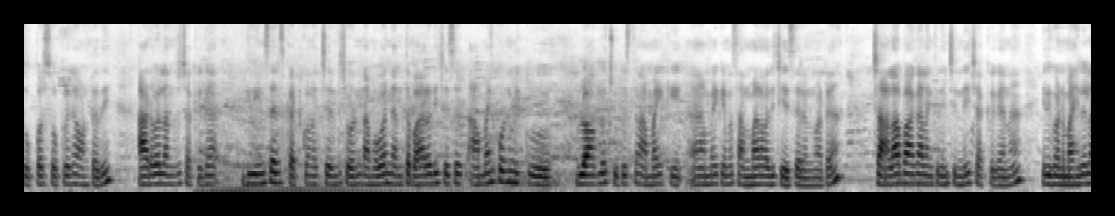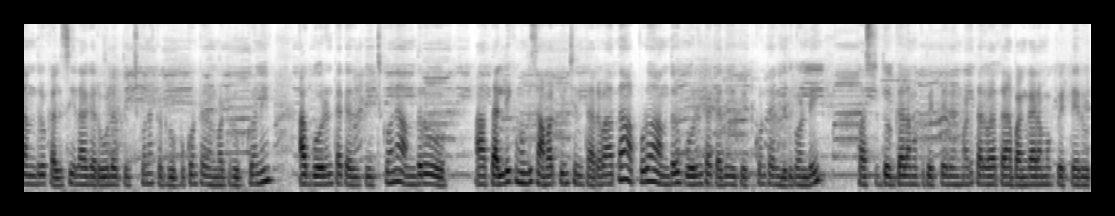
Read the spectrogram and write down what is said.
సూపర్ సూపర్గా ఉంటుంది. ఆడవాళ్ళందరూ చక్కగా గ్రీన్ సారీస్ కట్టుకొని వచ్చారండి. చూడండి అమ్మవారిని ఎంత బాగా రెడీ చేశారు. ఆ అమ్మాయిని కూడా మీకు బ్లాగ్లో చూపిస్తాను. అమ్మాయికి ఆ అమ్మాయికి ఏమో సన్మానం అది చేశారనమాట చాలా బాగా అలంకరించింది చక్కగాన. ఇదిగోండి మహిళలందరూ కలిసి ఇలాగ రూలో తెచ్చుకొని అక్కడ రుబ్బుకుంటారు అనమాట రుబ్బుకొని ఆ గోరింటాకు అది తెచ్చుకొని అందరూ ఆ తల్లికి ముందు సమర్పించిన తర్వాత అప్పుడు అందరూ గోరింటాకు అది పెట్టుకుంటారండి. ఇదిగోండి ఫస్ట్ దుర్గాలమ్మకు పెట్టారనమాట తర్వాత బంగారమ్మకు పెట్టారు.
